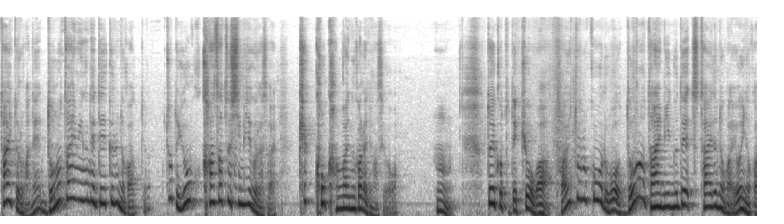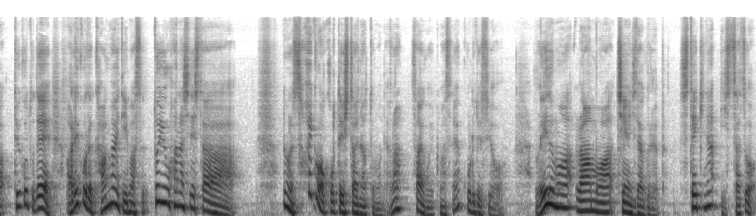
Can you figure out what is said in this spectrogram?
タイトルがねどのタイミングで出てくるのかってちょっとよく観察してみてください。結構考え抜かれてますよ。うん、ということで今日はタイトルコールをどのタイミングで伝えるのが良いのかということであれこれ考えています。というお話でした。でもね最後は固定したいなと思うんだよな。最後いきますね。これですよ。Read more, learn more, change the group 素敵な一冊を、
